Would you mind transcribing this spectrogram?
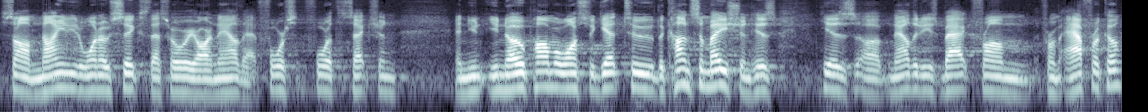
Psalm 90 to 106, that's where we are now, that fourth, fourth section. And you, you know, Palmer wants to get to the consummation, his, his uh, now that he's back from, from Africa.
